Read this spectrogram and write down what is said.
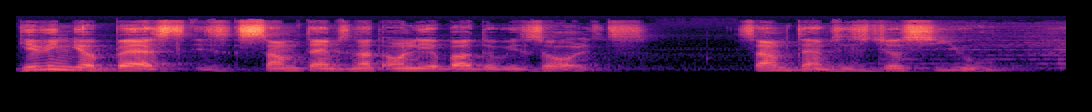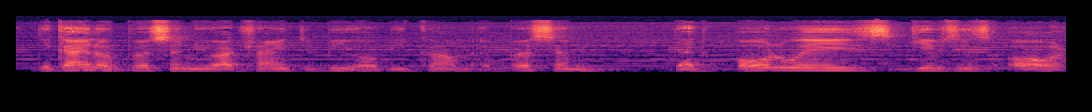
giving your best is sometimes not only about the results, sometimes it's just you the kind of person you are trying to be or become, a person that always gives his all,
